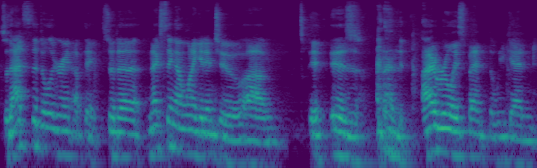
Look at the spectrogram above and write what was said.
so that's the DOLA Grant update. So the next thing I wanna get into, um, it is, I really spent the weekend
